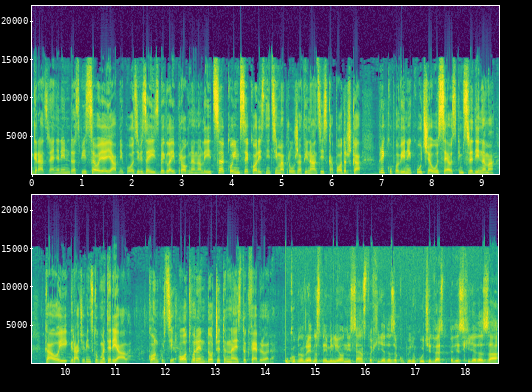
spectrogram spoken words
Grad Zrenjanin raspisao je javni poziv za izbegla i prognana lica kojim se korisnicima pruža financijska podrška pri kupovini kuća u seoskim sredinama, kao i građevinskog materijala. Konkurs je otvoren do 14. februara. Ukupna vrednost je milion i 700 hiljada za kupovinu kuće, 250 hiljada za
